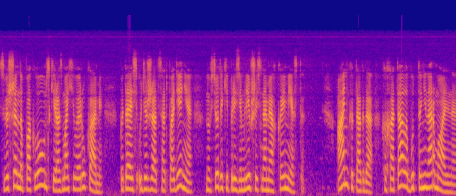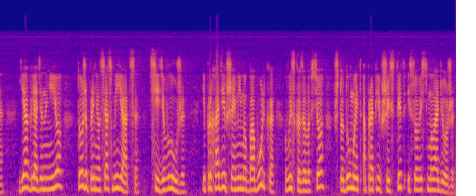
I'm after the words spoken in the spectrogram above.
совершенно по-клоунски размахивая руками, пытаясь удержаться от падения, но все-таки приземлившись на мягкое место. Анька тогда хохотала, будто ненормальная. Я, глядя на нее, тоже принялся смеяться, сидя в луже и проходившая мимо бабулька высказала все, что думает о пропившей стыд и совесть молодежи.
